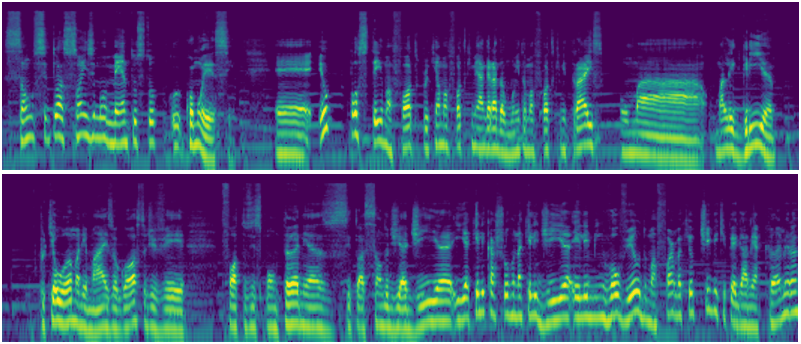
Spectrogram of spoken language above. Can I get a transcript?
são situações e momentos como esse. É, eu postei uma foto porque é uma foto que me agrada muito, é uma foto que me traz uma, uma alegria, porque eu amo animais, eu gosto de ver fotos espontâneas, situação do dia a dia, e aquele cachorro naquele dia ele me envolveu de uma forma que eu tive que pegar minha câmera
